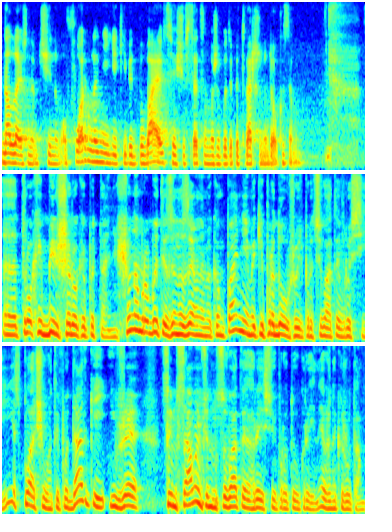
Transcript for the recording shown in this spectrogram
належним чином оформлені, які відбуваються, що все це може бути підтверджено доказами. Е, Трохи більш широке питання. Що нам робити з іноземними компаніями, які продовжують працювати в Росії, сплачувати податки і вже цим самим фінансувати агресію проти України? Я вже не кажу там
